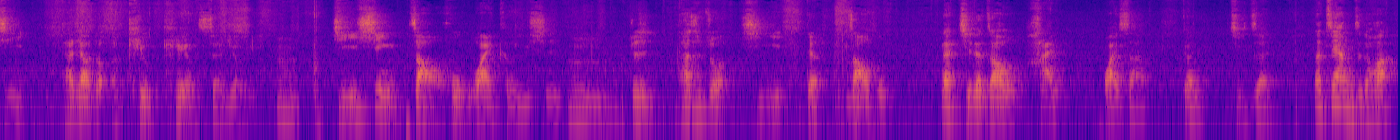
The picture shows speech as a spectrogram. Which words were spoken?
急，它叫做 acute care surgery，嗯。急性照护外科医师，嗯。就是他是做急的照护。那急的照护含外伤跟急症，那这样子的话，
